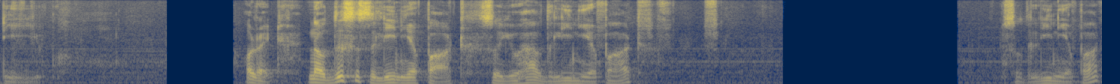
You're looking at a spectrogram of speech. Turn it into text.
d u. All right. Now, this is the linear part. So, you have the linear part. So, the linear part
